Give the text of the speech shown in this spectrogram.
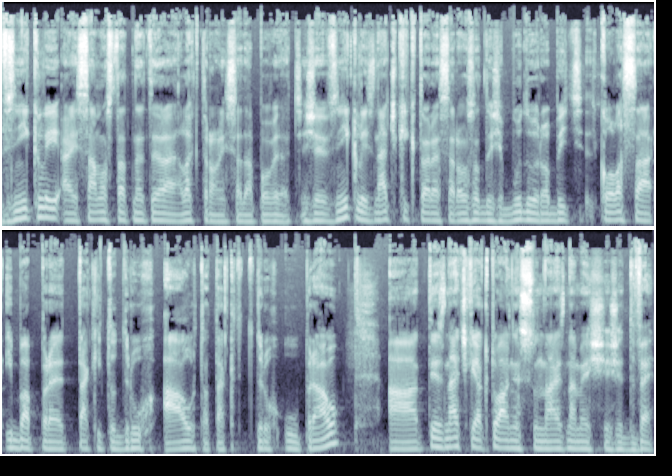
vznikli aj samostatné teda elektróny, sa dá povedať. Že vznikli značky, ktoré sa rozhodli, že budú robiť kolesa iba pre takýto druh aut a takýto druh úprav. A tie značky aktuálne sú najznamejšie, že dve.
